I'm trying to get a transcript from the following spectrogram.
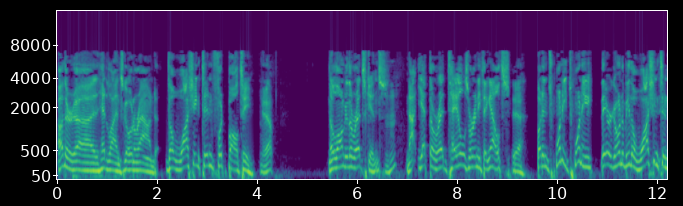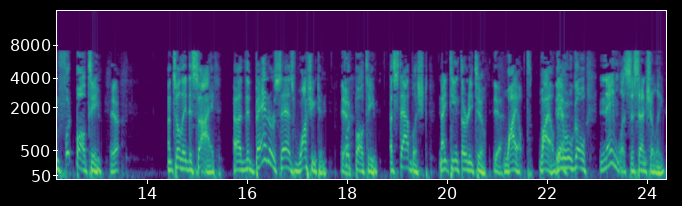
Other uh, headlines going around: the Washington football team, Yep. no longer the Redskins, not yet the Red Tails or anything else, Yeah. But in 2020 they are going to be the Washington football team Yeah. until they decide. Uh, the banner says Washington Yeah. football team established 1932. Yeah. Wild. Wild. They Yeah. will go nameless essentially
